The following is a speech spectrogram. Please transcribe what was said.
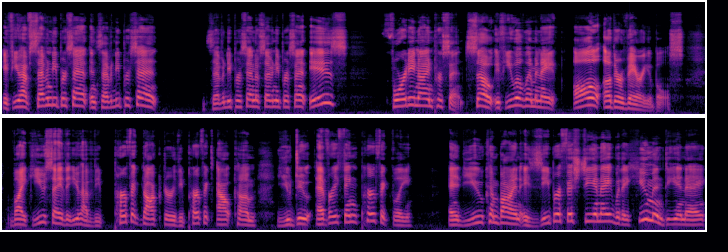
if you have 70% and 70%, 70% of 70% is 49%. So if you eliminate all other variables, like you say that you have the perfect doctor, the perfect outcome, you do everything perfectly, and you combine a zebrafish DNA with a human DNA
